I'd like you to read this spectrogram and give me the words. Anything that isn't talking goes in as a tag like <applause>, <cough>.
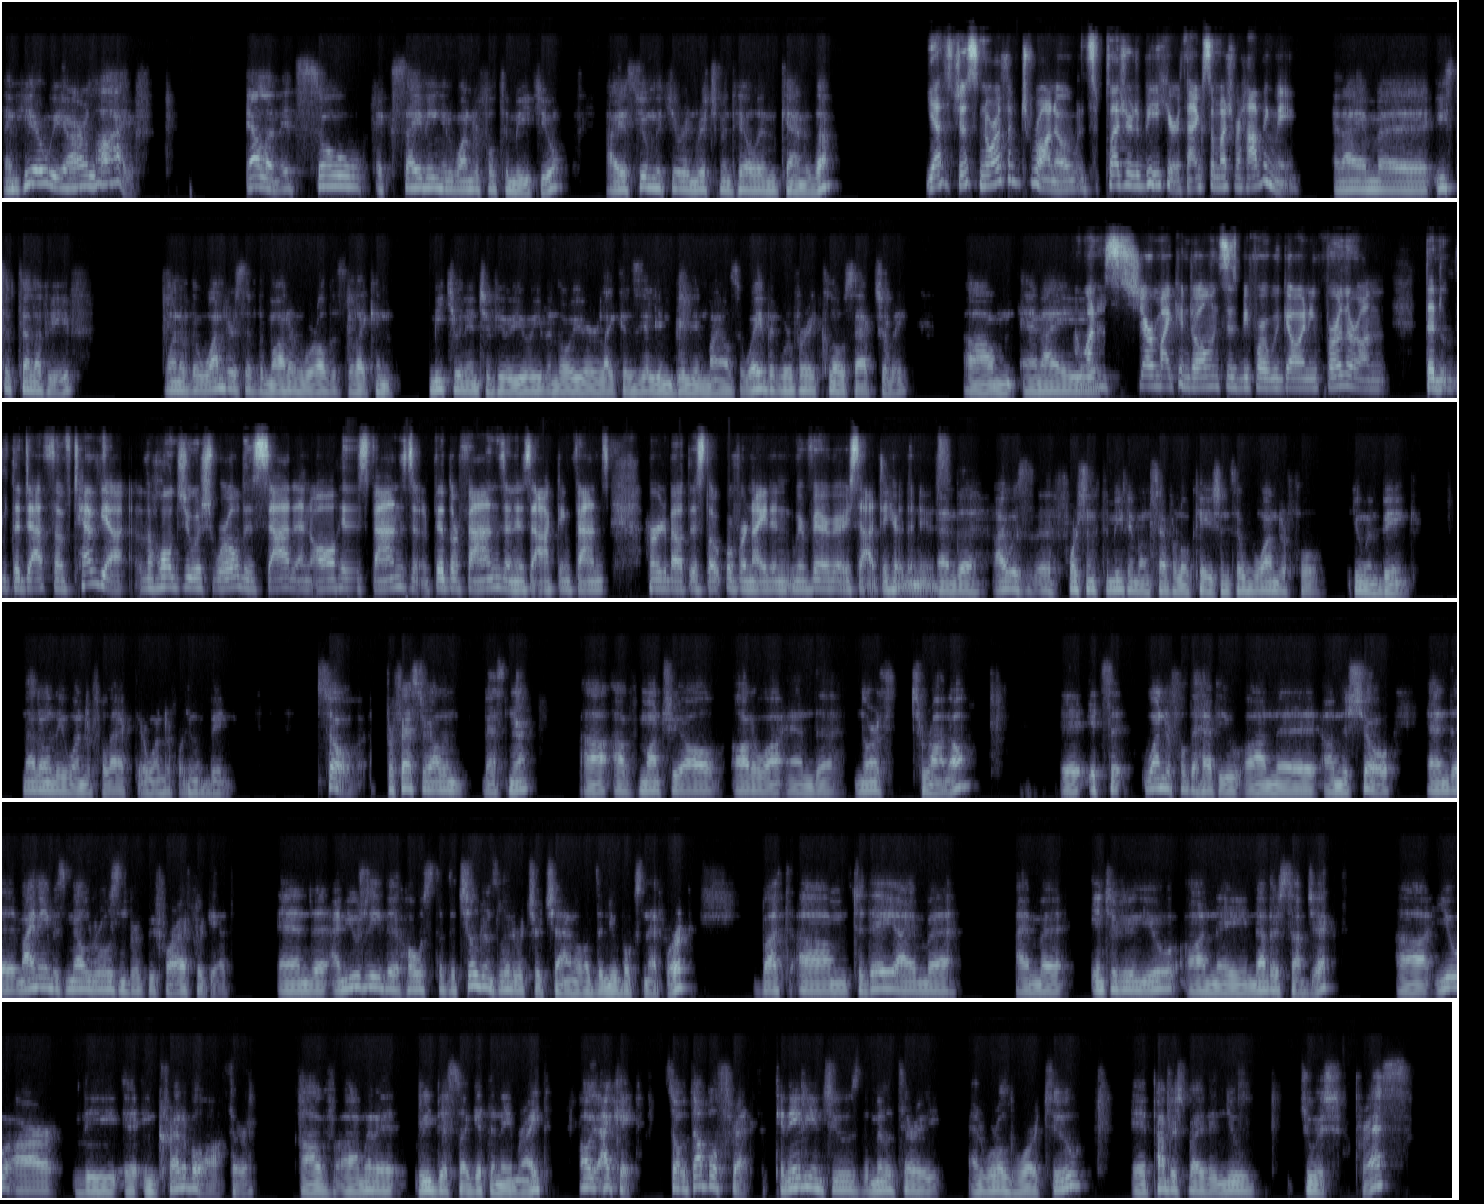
And here we are live. Ellin, it's so exciting and wonderful to meet you. I assume that you're in Richmond Hill in Canada. Yes, just north of Toronto. It's a pleasure to be here. Thanks so much for having me. And I am uh, east of Tel Aviv. One of the wonders of the modern world is that I can meet you and interview you, even though you're like a zillion billion miles away, but we're very close actually. Um, and I, I want to share my condolences before we go any further on the the death of Tevye, the whole Jewish world is sad, and all his fans, Fiddler fans, and his acting fans heard about this overnight, and we're very very sad to hear the news. And uh, I was uh, fortunate to meet him on several occasions. A wonderful human being, not only a wonderful actor, a wonderful human being. So, Professor Ellin Bessner uh, of Montreal, Ottawa, and uh, North Toronto. Uh, it's uh, wonderful to have you on the on the show and uh, my name is Mel Rosenberg, before I forget. And uh, I'm usually the host of the Children's Literature channel of the New Books Network. But um, today I'm, uh, I'm uh, interviewing you on another subject. Uh, you are the uh, incredible author of, I'm going to read this so I get the name right. Oh, okay. So, Double Threat Canadian Jews, the Military, and World War II, published by the New Jewish Press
